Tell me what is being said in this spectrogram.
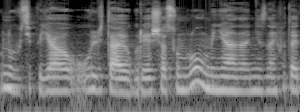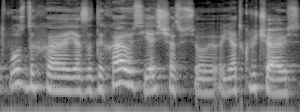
ну, типа, я улетаю, говорю, я сейчас умру, у меня, не знаю, хватает воздуха, я задыхаюсь, я сейчас все, я отключаюсь.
